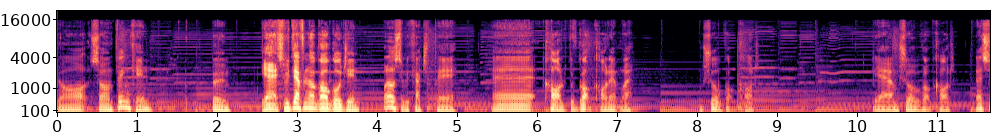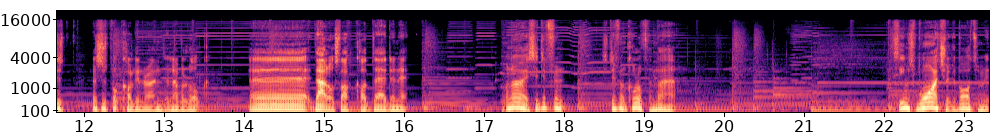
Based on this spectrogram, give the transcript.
gar. So I'm thinking, boom. Yes, we definitely got Gudgeon. What else did we catch up here? Uh, cod. We've got cod, haven't we? I'm sure we've got cod. Yeah, I'm sure we've got cod. Let's just let's just put cod in our hand and have a look. Uh, that looks like cod there, doesn't it? Oh no, it's a different it's a different colour from that. Seems whiter at the bottom. It,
